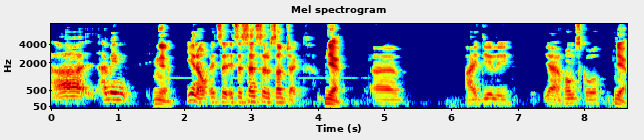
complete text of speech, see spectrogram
Uh, I mean, yeah. You know, it's a it's a sensitive subject. Yeah. Uh, ideally, yeah, homeschool. Yeah.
